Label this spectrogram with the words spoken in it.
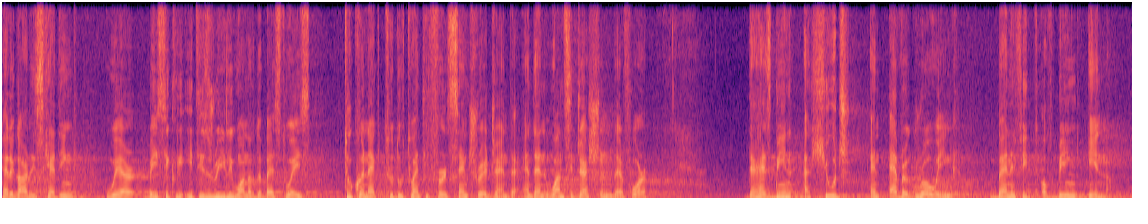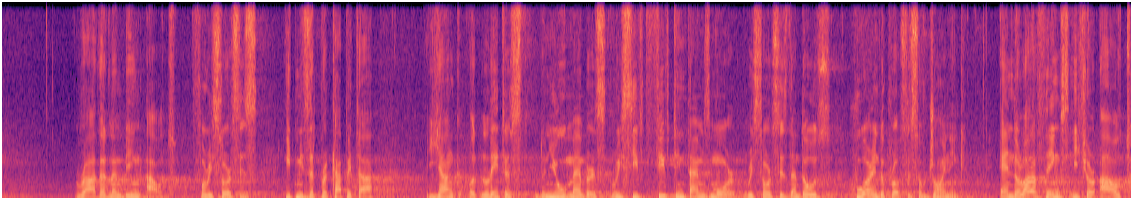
Hedegaard is heading, where basically it is really one of the best ways to connect to the 21st century agenda. And then one suggestion, therefore, there has been a huge and ever-growing benefit of being in rather than being out. For resources, it means that per capita, young, uh, latest, the new members received 15 times more resources than those who are in the process of joining. And a lot of things, if you're out,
